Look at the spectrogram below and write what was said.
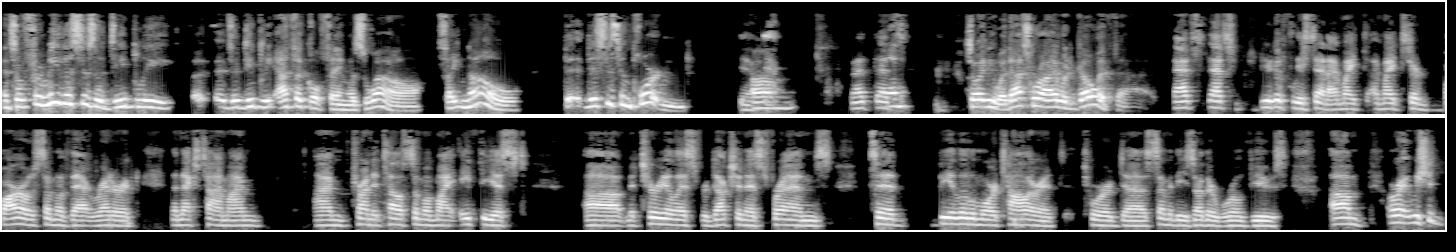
And so for me, this is a deeply it's a deeply ethical thing as well. It's like no, th- this is important. Yeah. Um, that that's so anyway, that's where I would go with that. that's that's beautifully said. I might I might sort of borrow some of that rhetoric the next time I'm I'm trying to tell some of my atheist, uh, materialist, reductionist friends to be a little more tolerant toward uh, some of these other worldviews. Um, all right, we should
